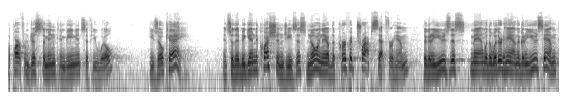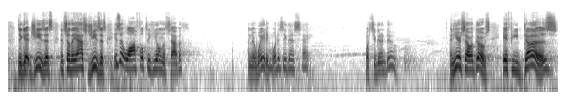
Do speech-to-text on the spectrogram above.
apart from just some inconvenience, if you will, he's okay. And so they begin to question Jesus, knowing they have the perfect trap set for him. They're going to use this man with a withered hand, they're going to use him to get Jesus. And so they ask Jesus, Is it lawful to heal on the Sabbath? And they're waiting. What is he going to say? What's he going to do? And here's how it goes if he does,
